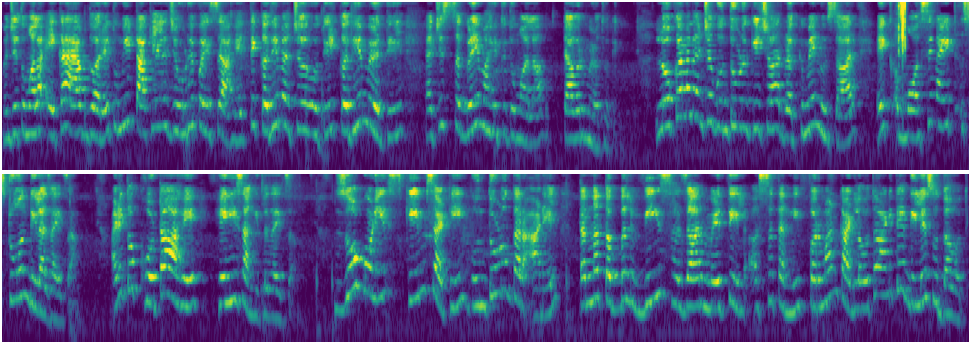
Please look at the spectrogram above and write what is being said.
म्हणजे तुम्हाला एका ॲपद्वारे तुम्ही टाकलेले जेवढे पैसे आहेत ते कधी मॅच्युअर होतील कधी मिळतील याची सगळी माहिती तुम्हाला त्यावर मिळत होती. लोकांना त्यांच्या गुंतवणुकीच्या रकमेनुसार एक मॉसिनाईट स्टोन दिला जायचा आणि तो खोटा आहे हेही सांगितलं जायचं. जो कोणी स्कीमसाठी गुंतवणूकदार आणेल त्यांना तब्बल वीस हजार मिळतील असं त्यांनी फरमान काढलं होतं आणि ते दिले सुद्धा होते.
